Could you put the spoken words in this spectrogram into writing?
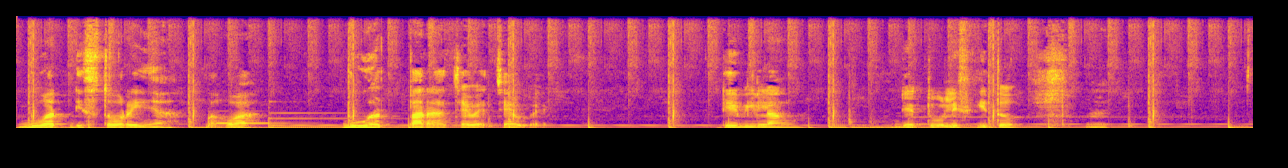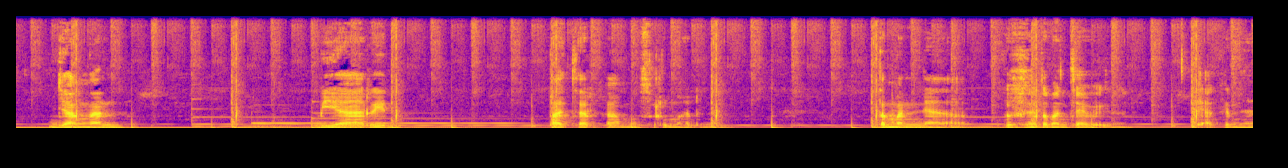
buat di storynya bahwa buat para cewek-cewek dia bilang dia tulis gitu hmm, jangan biarin pacar kamu serumah dengan temannya khususnya teman cewek kan. Ya akhirnya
